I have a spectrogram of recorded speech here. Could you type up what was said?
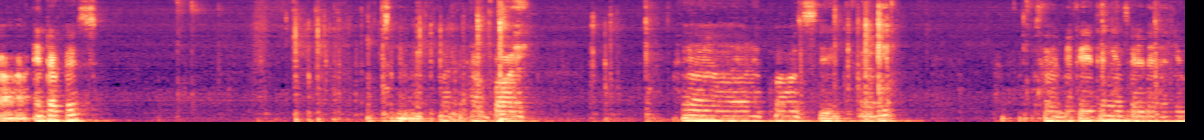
uh, interface. Employee policy so we'll be creating inside a new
